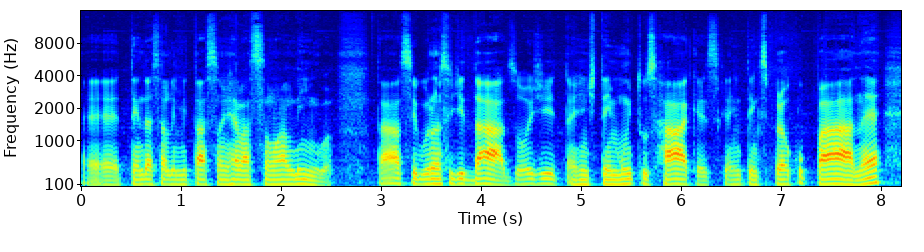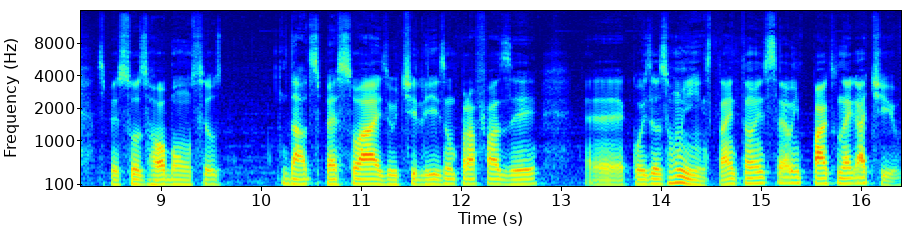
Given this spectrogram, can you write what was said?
é, tendo essa limitação em relação à língua? Tá? Segurança de dados. Hoje a gente tem muitos hackers que a gente tem que se preocupar, né? As pessoas roubam os seus dados pessoais e utilizam para fazer é, coisas ruins, tá? Então esse é o impacto negativo.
